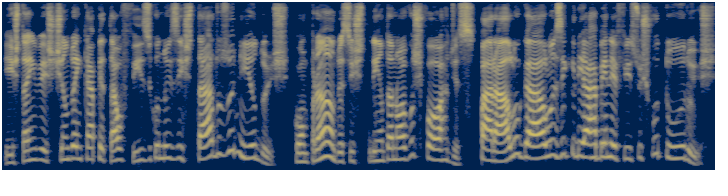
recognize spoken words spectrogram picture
está investindo em capital físico nos Estados Unidos, comprando esses 30 novos Fords, para alugá-los e criar benefícios futuros.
